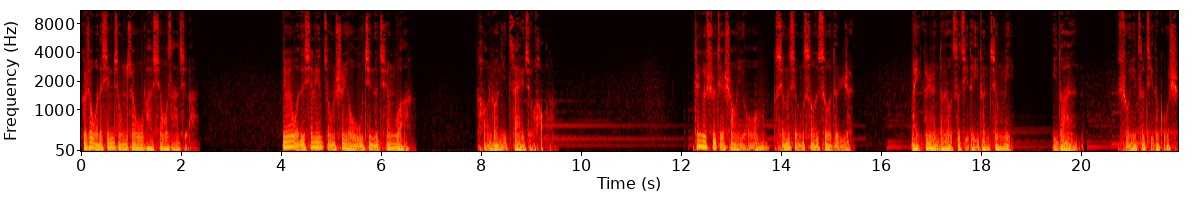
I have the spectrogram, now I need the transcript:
可是我的心情却无法潇洒起来，我的心里总是有无尽的牵挂。倘若你在就好了。这个世界上有形形色色的人，每个人都有自己的一段经历，一段属于自己的故事。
